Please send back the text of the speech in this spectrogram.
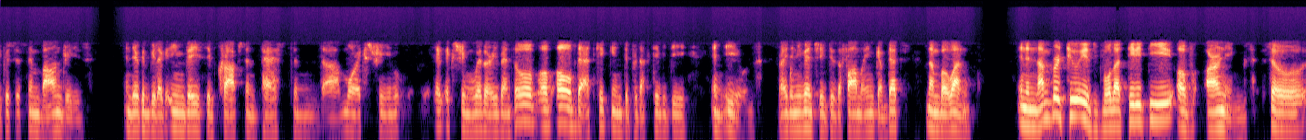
ecosystem boundaries. And there could be like invasive crops and pests and uh, more extreme extreme weather events. All of all of that kick into productivity and yields, right? And eventually to the farmer income. That's number one. And then number two is volatility of earnings. So,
